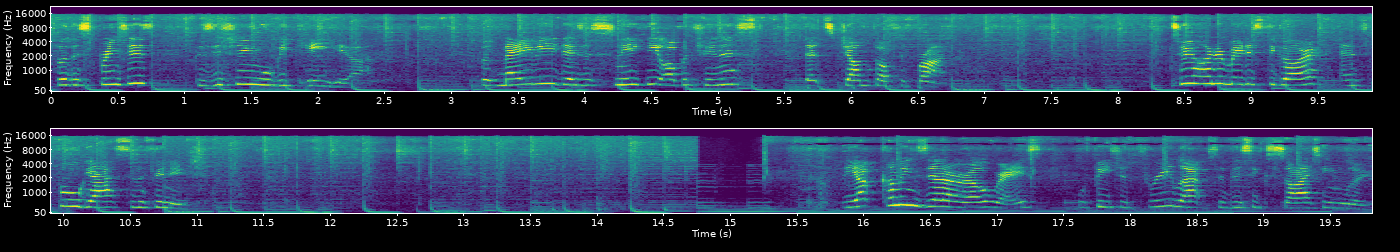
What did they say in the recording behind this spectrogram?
For the sprinters, positioning will be key here. But maybe there's a sneaky opportunist that's jumped off the front. 200 metres to go and it's full gas to the finish. The upcoming ZRL race will feature three laps of this exciting loop.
